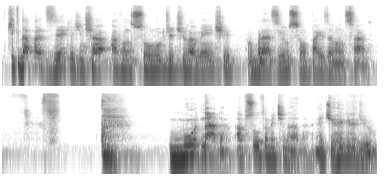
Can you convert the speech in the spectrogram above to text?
o que, que dá para dizer que a gente avançou objetivamente para o Brasil ser um país avançado? Nada, absolutamente nada. A gente regrediu.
